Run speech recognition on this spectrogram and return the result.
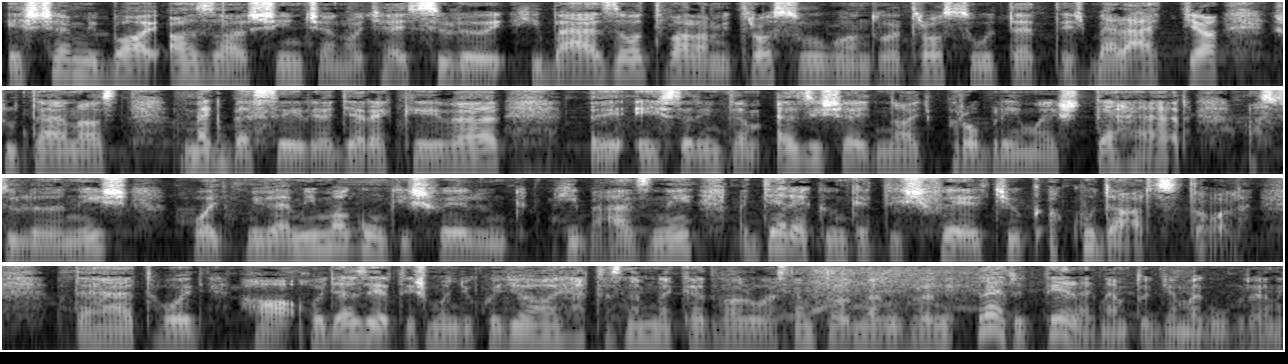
és semmi baj azzal sincsen, hogyha egy szülő hibázott, valamit rosszul gondolt, rosszul tett, és belátja, és utána azt megbeszéli a gyerekével, és szerintem ez is egy nagy probléma és teher a szülőn is, hogy mivel mi magunk is félünk hibázni, a gyerekünket is féltjük a kudarctól. Tehát, hogy, ha, hogy azért is mondjuk, hogy jaj, hát ez nem neked való, ezt nem tudod megugrani, lehet, hogy tényleg nem tudja megugrani.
